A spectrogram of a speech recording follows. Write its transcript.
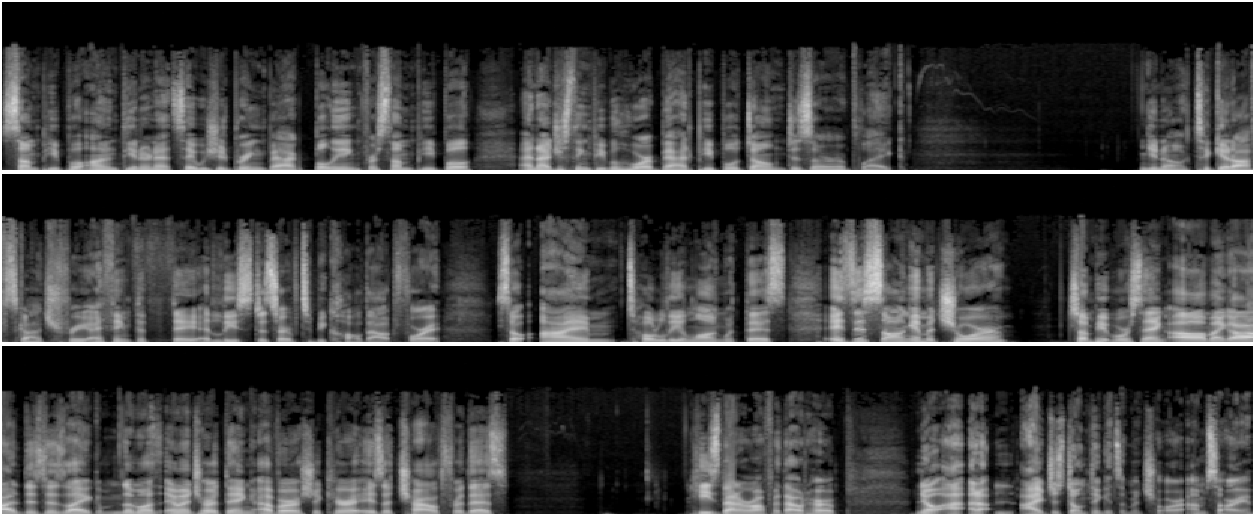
some people on the internet say we should bring back bullying for some people, and I just think people who are bad people don't deserve like you know, to get off scotch free. I think that they at least deserve to be called out for it. So I'm totally along with this. Is this song immature? Some people were saying, "Oh my god, this is like the most immature thing ever. Shakira is a child for this. He's better off without her." No, I I, I just don't think it's immature. I'm sorry.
